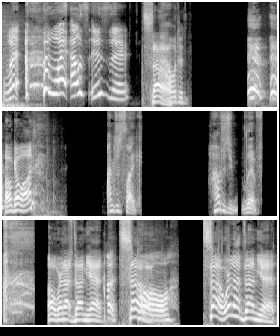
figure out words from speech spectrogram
what? what else is there? So, How did oh, go on. I'm just like, how did you live? Oh, we're not done yet. Uh, so, oh, So we're not done yet.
